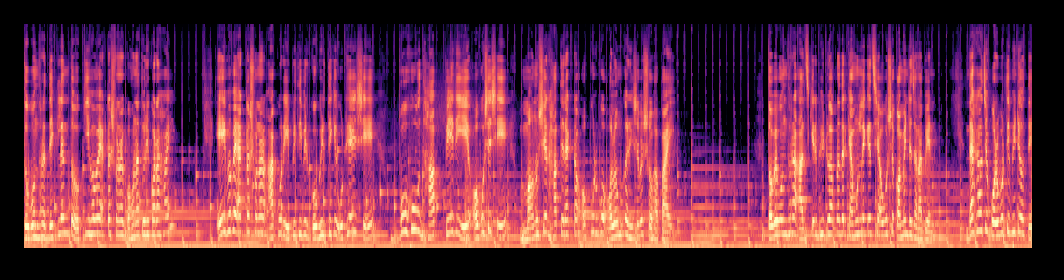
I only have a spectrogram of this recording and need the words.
তো বন্ধুরা, দেখলেন তো কীভাবে একটা সোনার গহনা তৈরি করা হয়? এইভাবে একটা সোনার আকরে পৃথিবীর গভীর থেকে উঠে এসে বহু ধাপ পেরিয়ে অবশেষে মানুষের হাতের একটা অপূর্ব অলঙ্কার হিসেবে শোভা পায়। তবে বন্ধুরা, আজকের ভিডিও আপনাদের কেমন লেগেছে অবশ্যই কমেন্টে জানাবেন। দেখা হচ্ছে পরবর্তী ভিডিওতে।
